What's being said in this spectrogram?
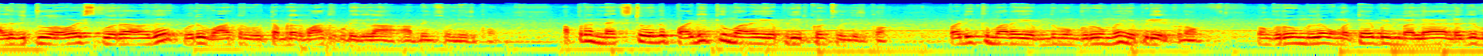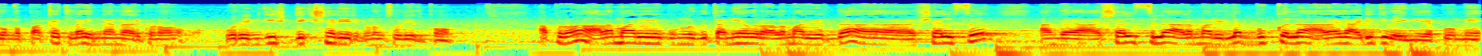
அல்லது டூ ஹவர்ஸ்க்கு ஒராவது ஒரு வாட்டர் ஒரு டம்ளர் வாட்டர் குடிக்கலாம் அப்படின்னு சொல்லியிருக்கோம். அப்புறம் நெக்ஸ்ட்டு வந்து படிக்கும் அறை எப்படி இருக்கும்னு சொல்லியிருக்கோம். படிக்கும் அறை வந்து உங்கள் ரூமு எப்படி இருக்கணும்? உங்கள் ரூமில் உங்கள் டேபிள் மேலே அல்லது உங்கள் பக்கத்தில் என்னென்ன இருக்கணும்? ஒரு இங்கிலீஷ் டிக்ஷனரி இருக்கணும்னு சொல்லியிருக்கோம். அப்புறம் அலமாரி உங்களுக்கு தனியாக ஒரு அலமாரி இருந்தால் ஷெல்ஃபு அந்த ஷெல்ஃபில் அலமாரியில் புக்கெல்லாம் அழகாக அடுக்கி வைங்க எப்போவுமே.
